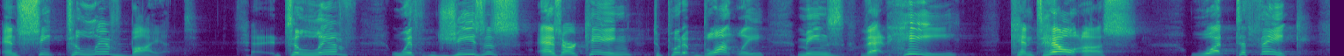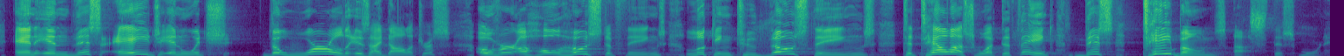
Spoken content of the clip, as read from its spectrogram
and seek to live by it. To live with Jesus as our King, to put it bluntly, means that He can tell us what to think. And in this age in which the world is idolatrous over a whole host of things, looking to those things to tell us what to think, this T bones us this morning.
